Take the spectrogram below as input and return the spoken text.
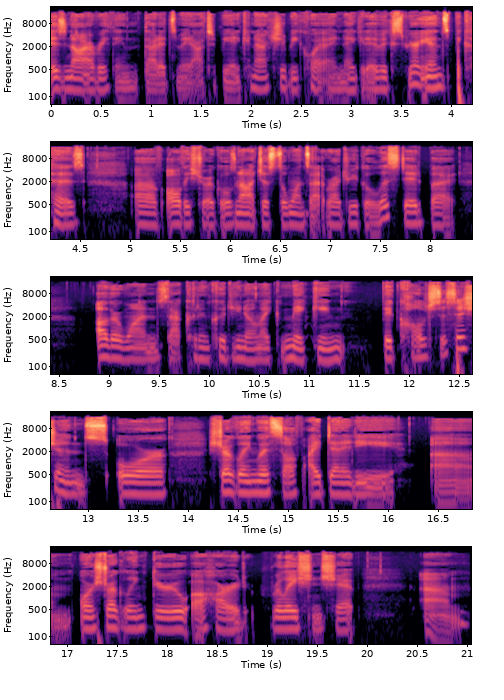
is not everything that it's made out to be and can actually be quite a negative experience because of all these struggles, not just the ones that Rodrigo listed, but other ones that could include, you know, like making big college decisions or struggling with self identity um, or struggling through a hard relationship. Um,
